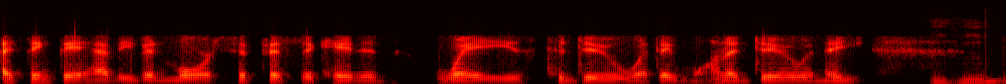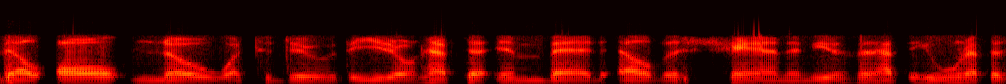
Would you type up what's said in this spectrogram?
I think they have even more sophisticated ways to do what they want to do, and they mm-hmm. they'll all know what to do. You don't have to embed Elvis Chan, and he doesn't have to. He won't have to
